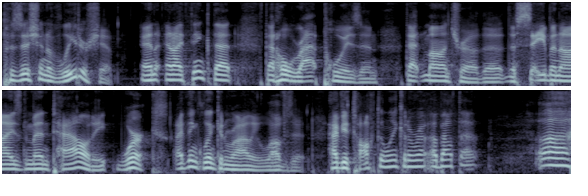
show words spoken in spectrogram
position of leadership. And and I think that that whole rat poison, that mantra, the the Sabanized mentality works. I think Lincoln Riley loves it. Have you talked to Lincoln about that? Uh,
